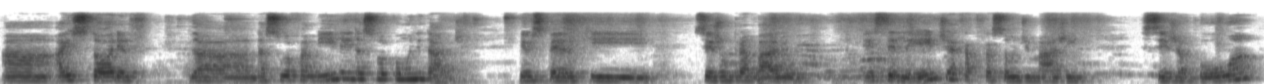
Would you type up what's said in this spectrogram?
a, a história da, da sua família e da sua comunidade. Eu espero que seja um trabalho excelente, a captação de imagem seja boa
